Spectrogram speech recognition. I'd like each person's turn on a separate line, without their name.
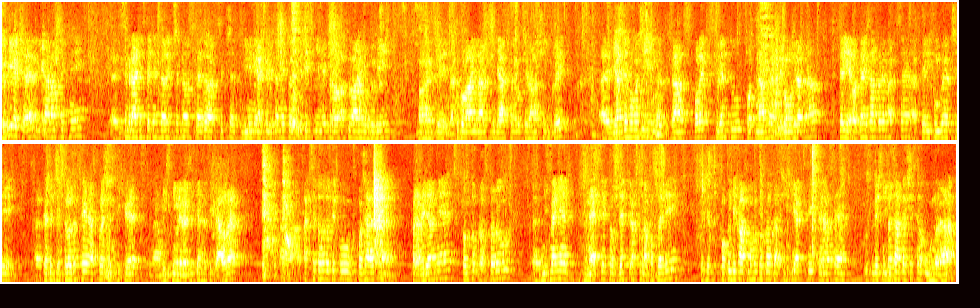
Dobrý večer, vítám vás všechny. Jsem rád, že jste dnes dali přednost této akci před jinými aktivitami typickými pro aktuální období. Máme si nakupování vánoční dárku nebo předvánoční úklid. Já zde hovořím za spolek studentů pod názvem Libomodravná, který je organizátorem akce a který funguje při katedře filozofie a společenských věd na místní univerzitě Hradci Králové. Akce tohoto typu pořádáme pravidelně v tomto prostoru, nicméně dnes je to zde v Kraftu naposledy, takže pokud bych vás mohl pozvat na příští akci, která se uskuteční 26. února,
